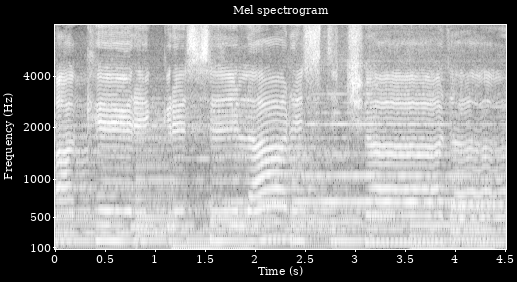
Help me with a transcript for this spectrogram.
a que regrese la desdichada.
